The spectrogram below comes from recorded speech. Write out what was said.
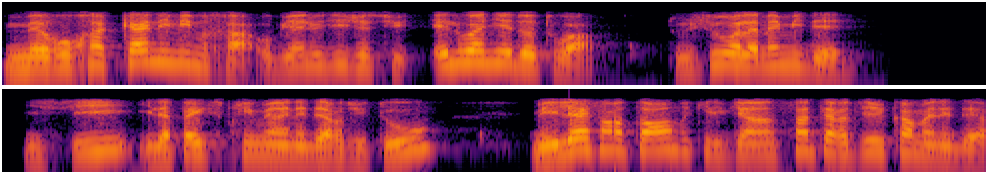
Mimcha, ou bien il lui dit je suis éloigné de toi. Toujours la même idée. Ici, il n'a pas exprimé un éder du tout, mais il laisse entendre qu'il vient s'interdire comme un éder.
